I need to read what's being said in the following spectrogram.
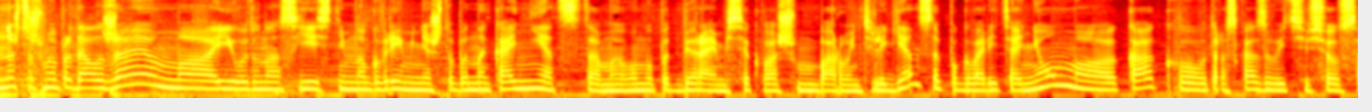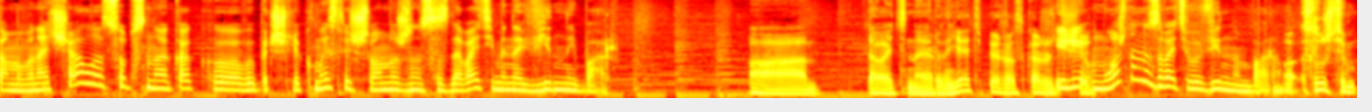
Ну что ж, мы продолжаем. А, и вот у нас есть немного времени, чтобы наконец-то мы, мы подбираемся к вашему бару интеллигенции, поговорить о нем. А, как вот рассказываете все с самого начала, собственно, как а, вы пришли к мысли, что нужно создавать именно винный бар? А, Давайте, наверное, я теперь расскажу. Или чуть-чуть. можно называть его винным баром? Слушайте,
